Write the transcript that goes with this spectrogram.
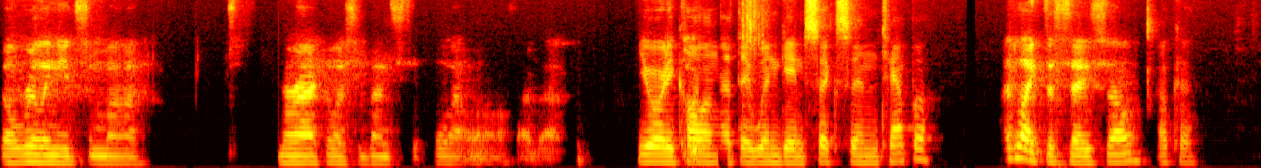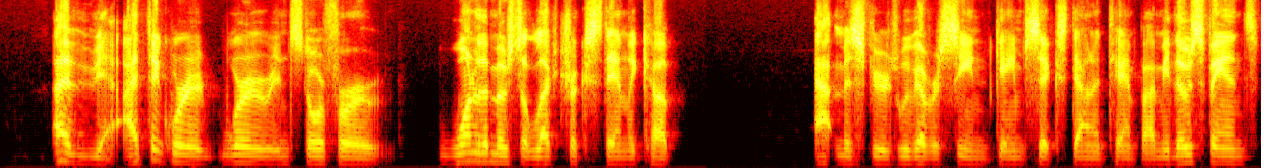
they'll really need some uh, miraculous events to pull that one off. I bet. You already calling that they win Game Six in Tampa? I'd like to say so. Okay. I, yeah, I think we're we're in store for one of the most electric Stanley Cup atmospheres we've ever seen. Game Six down in Tampa. I mean, those fans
